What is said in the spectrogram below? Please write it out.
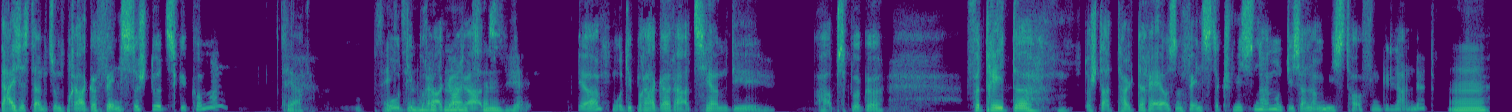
da ist es dann zum Prager Fenstersturz gekommen, Tja, wo die Prager 1619. Rats, ja, wo die Prager Ratsherren die Habsburger Vertreter der Statthalterei aus dem Fenster geschmissen haben und die sind am Misthaufen gelandet. Mhm.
